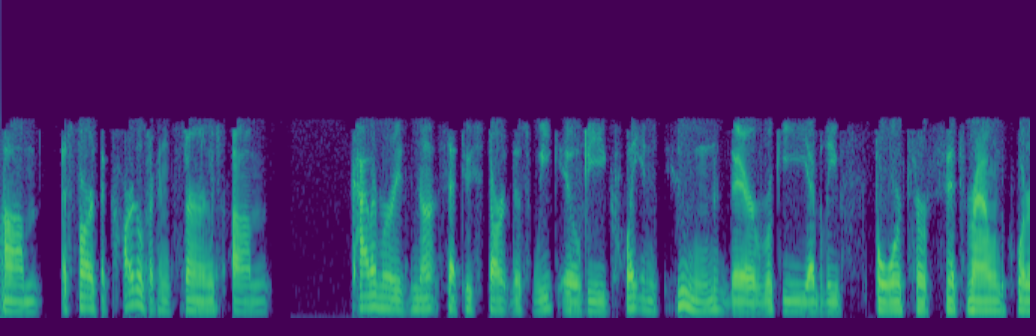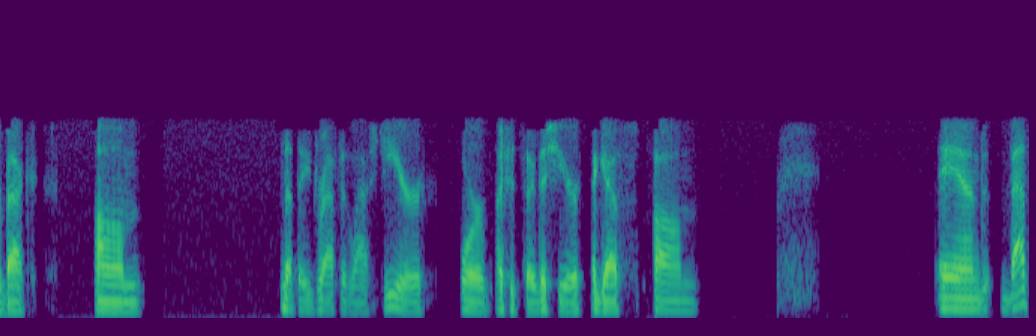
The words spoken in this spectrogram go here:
Um as far as the Cardinals are concerned, um Kyler Murray is not set to start this week. It'll be Clayton Tune, their rookie, I believe, fourth or fifth round quarterback um, that they drafted last year, or I should say this year, I guess. Um, and that's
